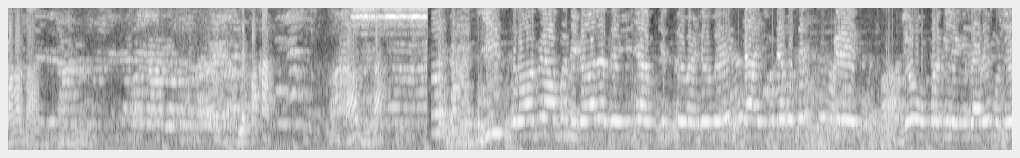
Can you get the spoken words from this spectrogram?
पकड़ था। ले पकड़। दिखा इस में आपको दिखा रहे हैं, देख लीजिए आप किस पे बैठे हुए हैं। क्या इसको क्या बोलते हैं? क्रेन। जो ऊपर की लेके जा रहे हैं मुझे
